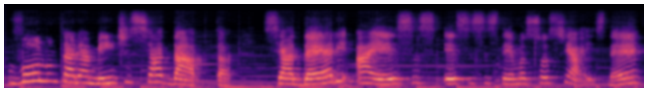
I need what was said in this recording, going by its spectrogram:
voluntariamente se adaptam, se adere a esses, esses sistemas sociais, né?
